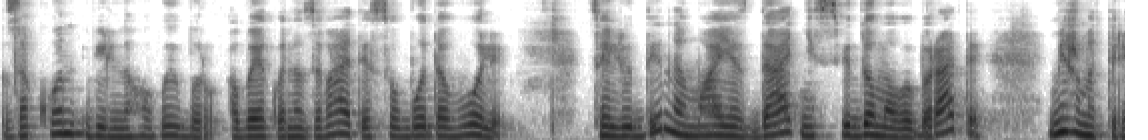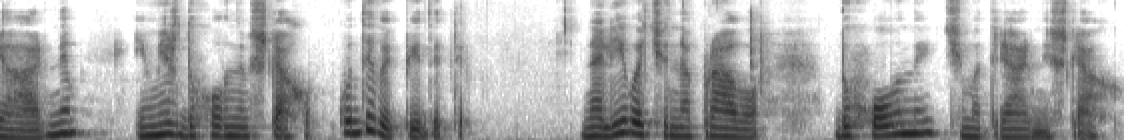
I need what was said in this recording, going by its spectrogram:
закон вільного вибору, або, як ви називаєте, свобода волі. Це людина має здатність свідомо вибирати між матеріальним і між духовним шляхом. Куди ви підете? Наліво чи направо, духовний чи матеріальний шлях.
